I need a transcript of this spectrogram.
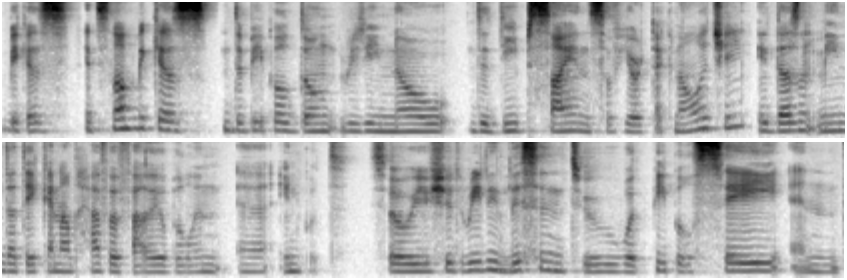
Because it's not because the people don't really know the deep science of your technology, it doesn't mean that they cannot have a valuable in, uh, input. So you should really listen to what people say and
